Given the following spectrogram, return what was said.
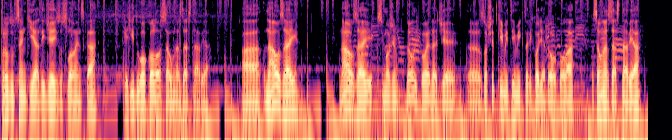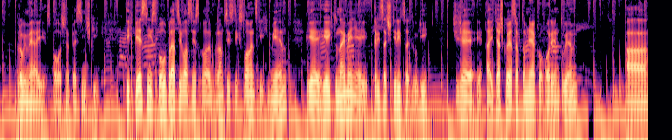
producenti a DJ zo Slovenska, keď idú okolo, sa u nás zastavia. A naozaj, naozaj si môžem dovoliť povedať, že uh, so všetkými tými, ktorí chodia dookola, sa u nás zastavia robíme aj spoločné pesničky. Tých piesní v spolupráci vlastne v rámci z tých slovenských mien je, je ich tu najmenej 30-40 ľudí, čiže aj ťažko ja sa v tom nejako orientujem. A,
